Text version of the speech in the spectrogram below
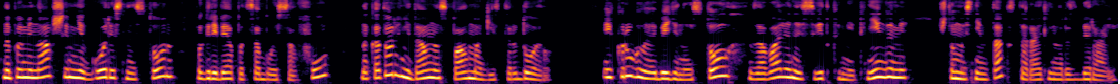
напоминавший мне горестный стон, погребя под собой Софу, на которой недавно спал магистр Дойл, и круглый обеденный стол, заваленный свитками и книгами, что мы с ним так старательно разбирали.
